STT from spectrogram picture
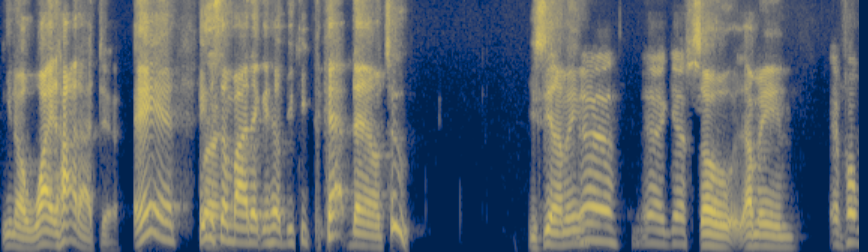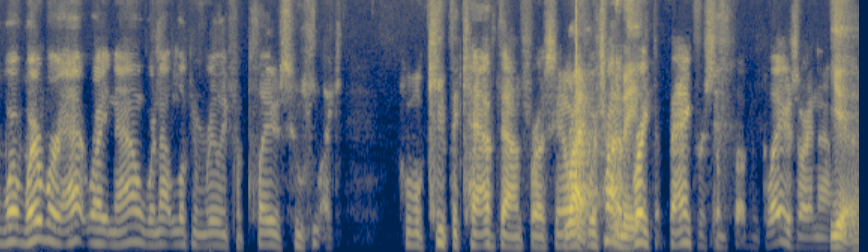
you know white hot out there, and he's Right. somebody that can help you keep the cap down too. You see what I mean? Yeah, yeah, I guess. So I mean, If, but where, where we're at right now, we're not looking really for players who like who will keep the cap down for us. You know, Right. we're trying I to mean- break the bank for some fucking players right now. Yeah,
